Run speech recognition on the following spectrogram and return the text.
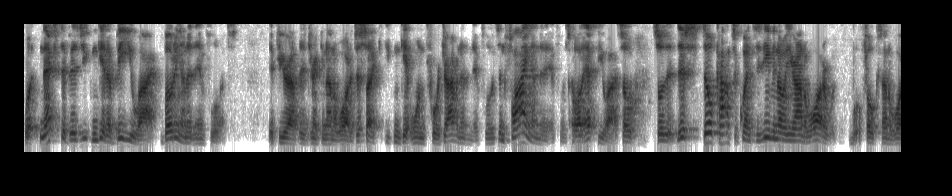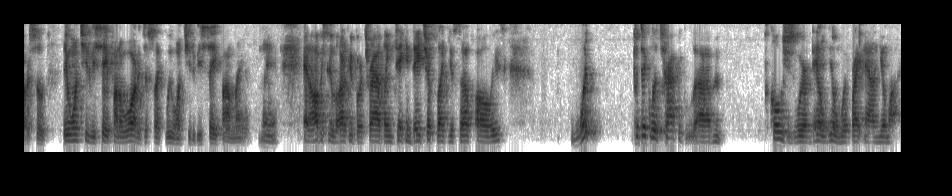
Well, next tip is you can get a BUI, boating under the influence, if you're out there drinking on the water. Just like you can get one for driving under the influence and flying under the influence, called FUI. So, so there's still consequences, even though you're on the water with, with folks on the water. So they want you to be safe on the water, just like we want you to be safe on land. Man. And obviously, a lot of people are traveling, taking day trips like yourself always. What particular traffic um, closures we're deal- dealing with right now in your mind?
